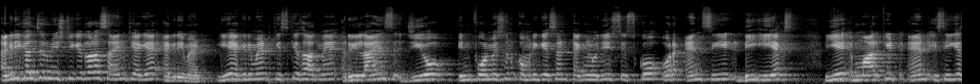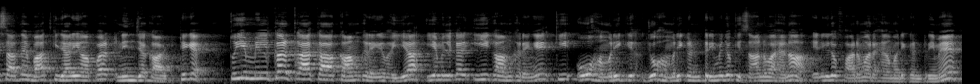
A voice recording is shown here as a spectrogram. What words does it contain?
एग्रीकल्चर मिनिस्ट्री के द्वारा साइन किया गया एग्रीमेंट ये एग्रीमेंट किसके साथ में? Reliance Jio information communication technology Cisco और एनसीडीईएक्स ये मार्केट एंड इसी के साथ में बात की जा रही है यहाँ पर निंजा कार्ड ठीक है? तो ये मिलकर क्या का काम करेंगे भैया? ये मिलकर ये काम करेंगे कि वो हमारी जो हमारी कंट्री में जो किसान हुआ है ना, यानी जो फार्मर है हमारी कंट्री में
